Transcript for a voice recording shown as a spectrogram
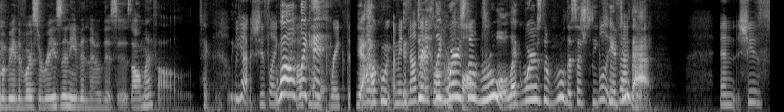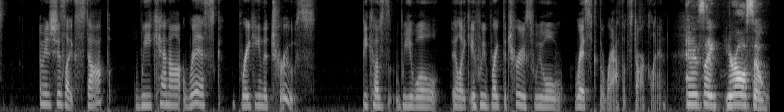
gonna be the voice of reason, even though this is all my fault, technically." But yeah, she's like, Well, how like, can we it- break the Yeah, well, how can we? I mean, not there- that it's like, her where's fault. the rule? Like, where's the rule that says she Well, can't exactly. do that? And she's, I mean, she's like, stop. We cannot risk breaking the truce because we will, like, if we break the truce, we will risk the wrath of StarClan. And it's like you're also,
